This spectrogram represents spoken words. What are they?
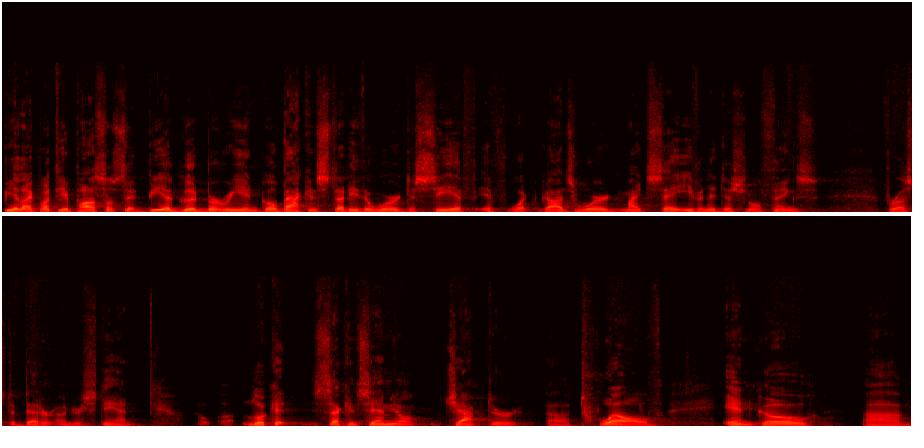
Be like what the apostle said be a good Berean. Go back and study the word to see if, if what God's word might say, even additional things for us to better understand. Look at 2 Samuel chapter uh, 12 and go. Um,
